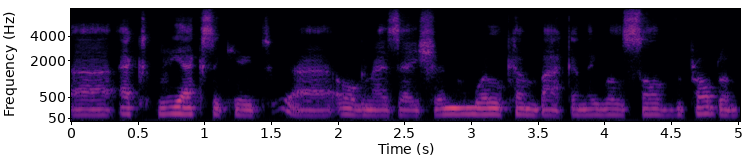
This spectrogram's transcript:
uh, ex- re-execute uh, organization will come back and they will solve the problem.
